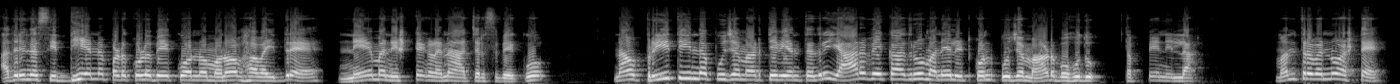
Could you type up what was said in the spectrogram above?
ಅದರಿಂದ ಸಿದ್ಧಿಯನ್ನು ಪಡ್ಕೊಳ್ಬೇಕು ಅನ್ನೋ ಮನೋಭಾವ ಇದ್ದರೆ ನೇಮ ನಿಷ್ಠೆಗಳನ್ನು ಆಚರಿಸಬೇಕು. ನಾವು ಪ್ರೀತಿಯಿಂದ ಪೂಜೆ ಮಾಡ್ತೀವಿ ಅಂತಂದರೆ ಯಾರು ಬೇಕಾದರೂ ಮನೆಯಲ್ಲಿ ಇಟ್ಕೊಂಡು ಪೂಜೆ ಮಾಡಬಹುದು. ತಪ್ಪೇನಿಲ್ಲ. ಮಂತ್ರವನ್ನು ಅಷ್ಟೇ.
